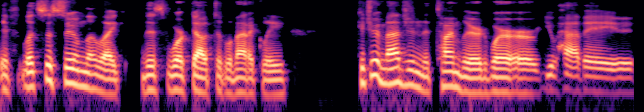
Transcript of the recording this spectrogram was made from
if let's assume that like this worked out diplomatically could you imagine the time period where you have a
